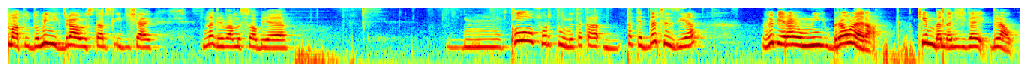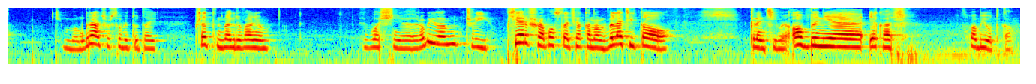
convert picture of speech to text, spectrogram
Siema, tu Dominik Brawl Stars i dzisiaj nagrywamy sobie mm, koło fortuny. Taka, takie decyzje wybierają mi Brawlera. Kim będę dzisiaj grał? Kim mam grać? Już sobie tutaj przed tym nagrywaniem właśnie robiłem, czyli pierwsza postać jaka nam wyleci to kręcimy. Oby nie jakaś słabiutka.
